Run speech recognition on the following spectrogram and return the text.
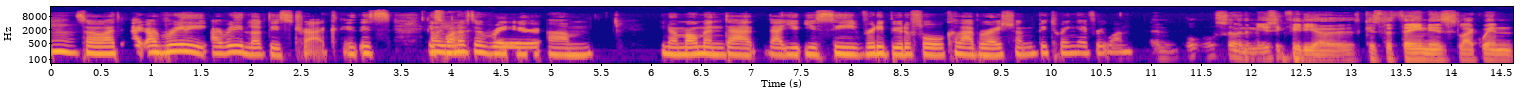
Mm. So I, I, really, I really love this track. It, it's, it's oh, yeah. one of the rare, um, you know moment that that you you see really beautiful collaboration between everyone and also in the music video because the theme is like when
